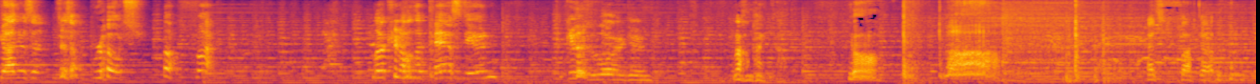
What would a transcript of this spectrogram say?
god, there's a there's a roach. Oh fuck. Look at all the piss, dude. Good lord, dude. Oh my god. Oh. Oh. That's fucked up.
